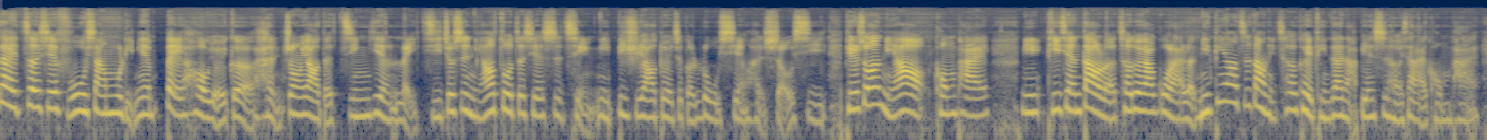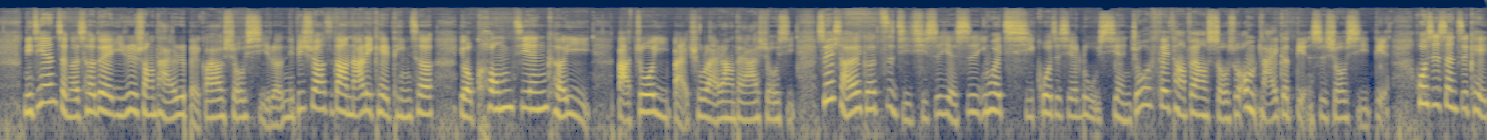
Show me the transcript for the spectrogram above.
在这些服务项目里面，背后有一个很重要的经验累积，就是你要做这些事情，你必须要对这个路线很熟悉。比如说，你要空拍，你提前到了，车队要过来了，你一定要知道你车可以停在哪边，适合下来空拍。你今天整个车队一日双台、日北高要休息了，你必须要知道哪里可以停车，有空间可以把桌椅摆出来让大家休息。所以小叶哥自己其实也是因为骑过这些路线，你就会非常非常熟说，哦，哪一个点是休息点，或是甚至可以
